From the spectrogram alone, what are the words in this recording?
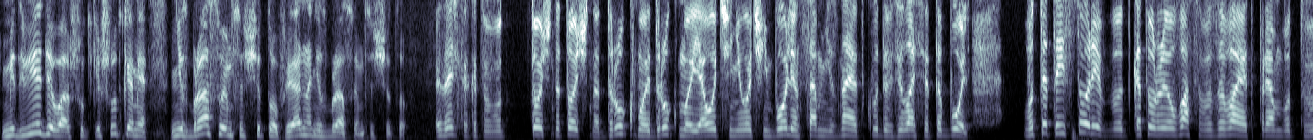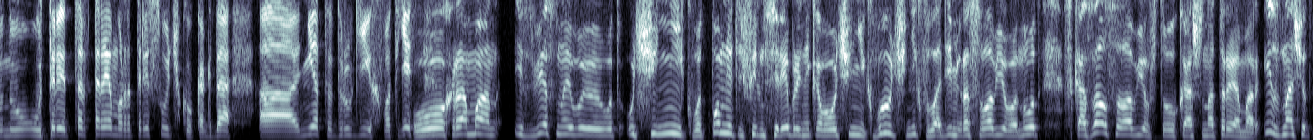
Медведева, шутки шутками, не сбрасываем со счетов, реально не сбрасываем со счетов. Знаете, как это вот точно-точно, друг мой, друг мой, я очень и очень болен, сам не знаю, откуда взялась эта боль вот эта история, которая у вас вызывает прям вот ну, у тремора трясучку, когда а, нет других, вот есть... Ох, Роман, известный вы вот ученик, вот помните фильм Серебренникова «Ученик»? Вы ученик Владимира Соловьева. Ну вот сказал Соловьев, что у Кашина тремор, и значит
